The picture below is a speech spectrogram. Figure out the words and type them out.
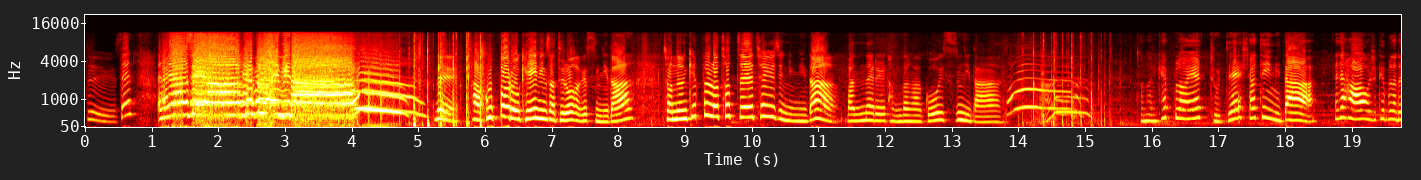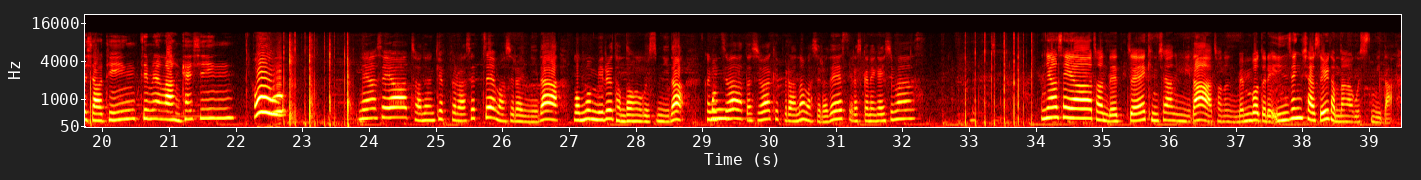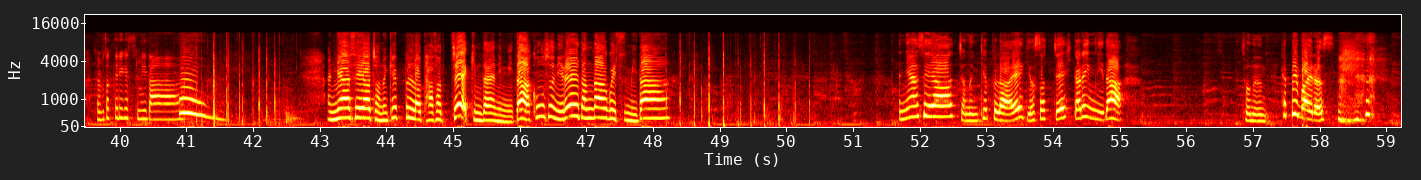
둘, 셋. 안녕하세요. 케플러입니다. 네. 자, 곧바로 개인 인사 들어가겠습니다. 저는 케플러 첫째 최유진입니다. 만내를 담당하고 있습니다. 저는 케플러의 둘째 셔티입니다. 大家好，我是 Kepler 的小婷，见面啦，很开心。 안녕하세요. 저는 케프라 셋째 마시라입니다. 먼먼미를 담당하고 있습니다. 안녕하세요. 다시와 케프라노 마시로 데스. 요러시쿠네가이시마스. 안녕하세요. 전 넷째 김채연입니다. 저는 멤버들의 인생샷을 담당하고 있습니다. 잘 부탁드리겠습니다. 안녕하세요. 저는 케플러 다섯째 김다현입니다. 콩순이를 담당하고 있습니다. 안녕하세요. 저는 케플러의 여섯째 히카르입니다. 저는 해피 바이러스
